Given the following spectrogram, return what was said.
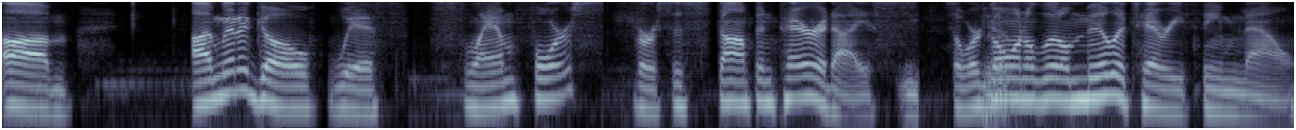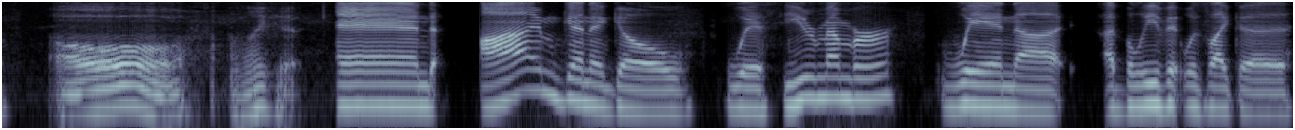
Um, I'm gonna go with Slam Force versus Stomp in Paradise. So we're Yeah. going a little military theme now, Oh, I like it. and I'm gonna go with. You remember when uh, I believe it was like a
